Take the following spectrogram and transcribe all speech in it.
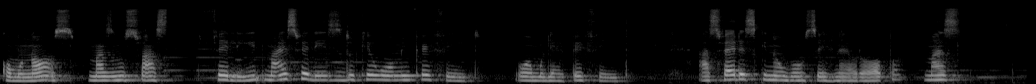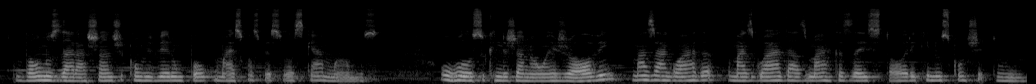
como nós, mas nos faz feliz, mais felizes do que o homem perfeito ou a mulher perfeita. As férias que não vão ser na Europa, mas vão nos dar a chance de conviver um pouco mais com as pessoas que amamos. O rosto que já não é jovem, mas aguarda, mas guarda as marcas da história que nos constituem.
